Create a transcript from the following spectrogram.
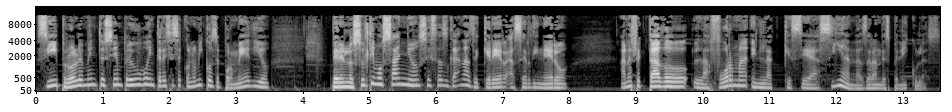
Sí, probablemente siempre hubo intereses económicos de por medio, pero en los últimos años esas ganas de querer hacer dinero han afectado la forma en la que se hacían las grandes películas.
